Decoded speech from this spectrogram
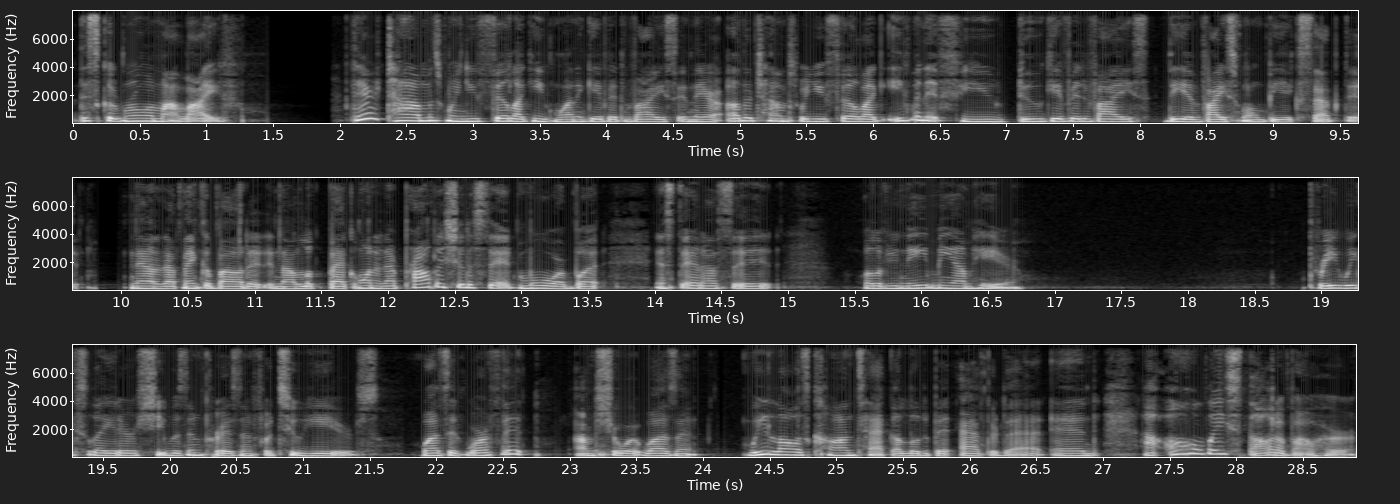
this could ruin my life. There are times when you feel like you want to give advice, and there are other times where you feel like even if you do give advice, the advice won't be accepted. Now that I think about it and I look back on it, I probably should have said more, but instead I said, Well, if you need me, I'm here. Three weeks later, she was in prison for two years. Was it worth it? I'm sure it wasn't. We lost contact a little bit after that, and I always thought about her.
